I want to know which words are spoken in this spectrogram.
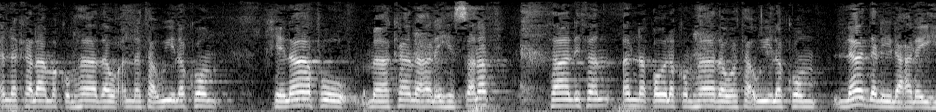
أن كلامكم هذا وأن تأويلكم خلاف ما كان عليه السلف. ثالثا أن قولكم هذا وتأويلكم لا دليل عليه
